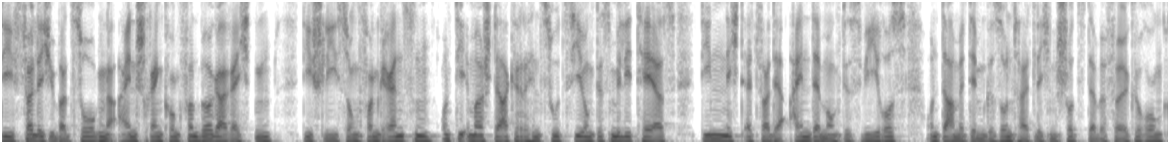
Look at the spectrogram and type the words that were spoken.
Die völlig überzogene Einschränkung von Bürgerrechten, die Schließung von Grenzen und die immer stärkere Hinzuziehung des Militärs dienen nicht etwa der Eindämmung des Virus und damit dem gesundheitlichen Schutz der Bevölkerung,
